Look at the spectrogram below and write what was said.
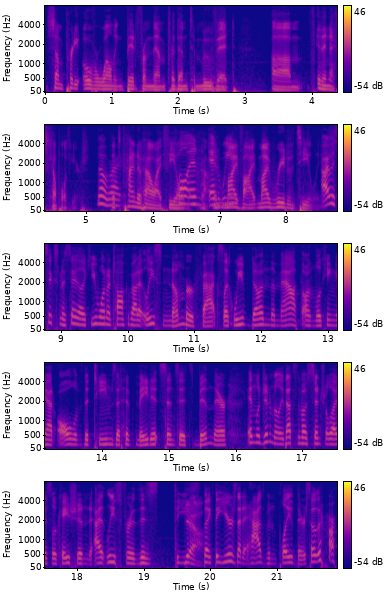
some pretty overwhelming bid from them for them to move it um, in the next couple of years. Oh, right. That's kind of how I feel. Well, and- how- and in my vibe, my read of the tea leaves. I was just going to say, like, you want to talk about at least number facts. Like, we've done the math on looking at all of the teams that have made it since it's been there, and legitimately, that's the most centralized location, at least for this. The, Yeah. like the years that it has been played there, so there are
